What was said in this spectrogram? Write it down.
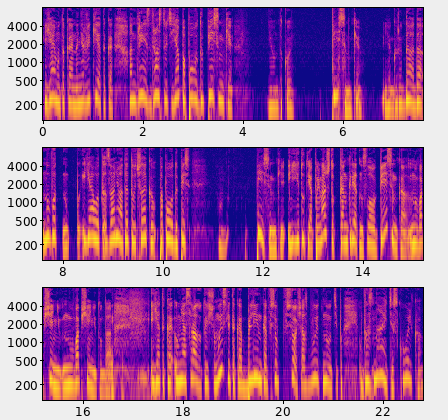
И я ему такая на нервике, такая, Андрей, здравствуйте, я по поводу песенки. И он такой, песенки? Я говорю, да, да. Ну вот, ну, я вот звоню от этого человека по поводу песен. Он, песенки. И, и тут я понимаю, что конкретно слово песенка, ну вообще не, ну вообще не туда. И я такая, у меня сразу еще мысли такая, блин, как все, все, сейчас будет, ну типа, вы знаете сколько?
